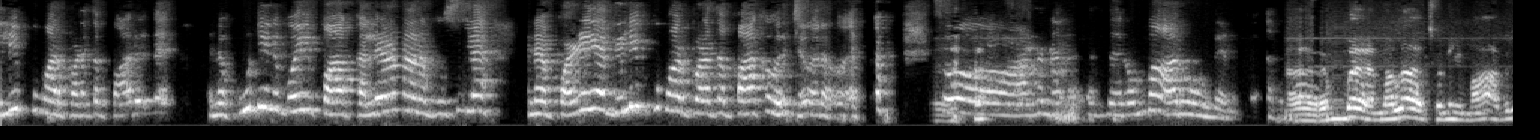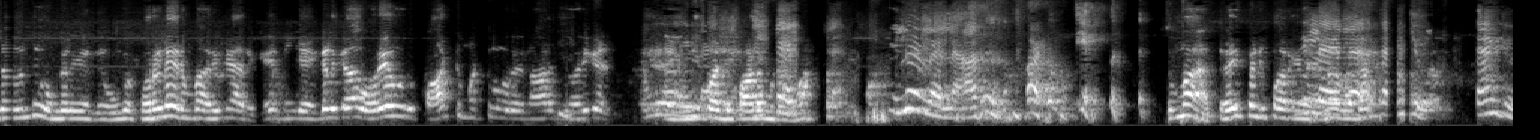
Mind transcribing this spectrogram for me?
திலீப் குமார் படத்தை பாருங்க என்ன கூட்டின்னு போய் பா கல்யாணம் ஆன புதுசுல என்ன பழைய திலீப் குமார் படத்தை பார்க்க வச்சவர் அவர். சோ அது ரொம்ப ஆர்வம் உண்டு எனக்கு. ரொம்ப நல்லா சொன்னீங்கம்மா. அதுல வந்து உங்களுக்கு உங்க குரலே ரொம்ப அருமையா இருக்கு. நீங்க எங்களுக்காக ஒரே ஒரு பாட்டு மட்டும் ஒரு நாலஞ்சு வரிகள் ஹிந்தி பாட்டு பாட முடியுமா? இல்ல இல்ல இல்ல. அது பாட முடியாது. சும்மா ட்ரை பண்ணி பாருங்க. இல்ல இல்ல. ஏன்னா தேங்க்யூ தேங்க்யூ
